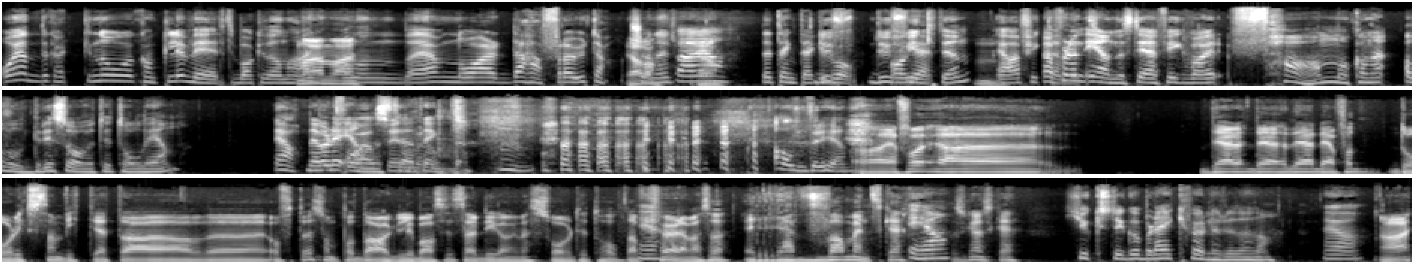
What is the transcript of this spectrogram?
Å ja, du kan ikke, noe, kan ikke levere tilbake den her. Nei, nei. Det, nå er det herfra ut, ja. Ja. Skjønner. Ja, ja. Det tenkte jeg ikke på. du Ok. fikk den? Ja, jeg fikk Ja, for den. den litt. eneste jeg fikk var faen, nå kan jeg aldri sove til tolv igjen. Ja, Det var det eneste jeg jeg tenkte. Aldri igjen. ja, jeg får jeg- det, er, det, det er det jeg får dårligst samvittighet av uh, ofte. Som på daglig basis er de gangene jeg sover til tolv. Da Ja. føler jeg meg så ræva menneske. Ja. Tjukk, stygg og bleik, føler du det da? Ja. Nei.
